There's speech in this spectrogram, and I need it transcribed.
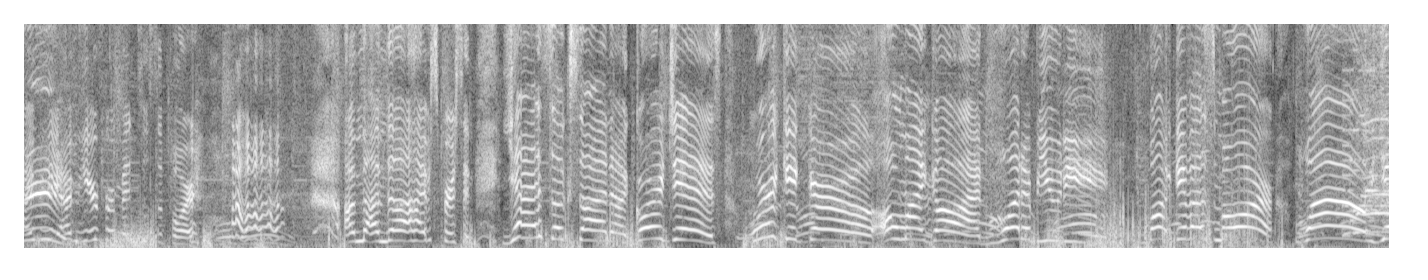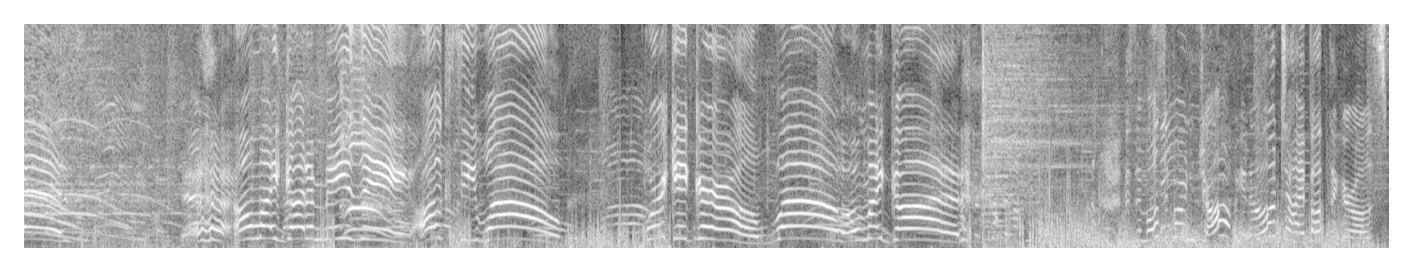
I'm here, I'm here for mental support. Oh, I'm the, I'm the hypes person. Yes, Oksana, gorgeous. Work it, girl. Oh my God, what a beauty. Mo- give us more. Wow, yes. Oh my God, amazing. Oxy, wow. It, girl. Wow. Oh my God. it's the most important job, you know, to hype up the girls.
